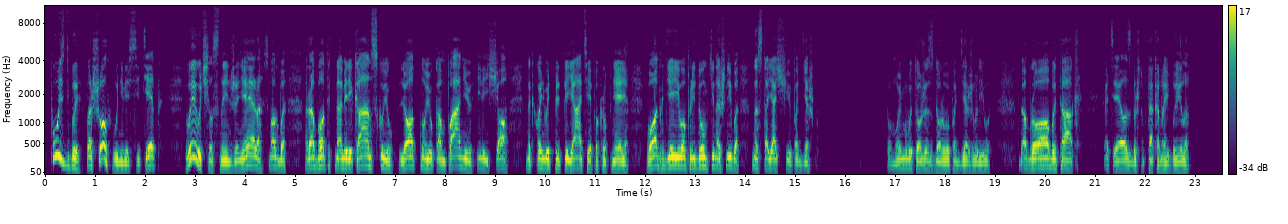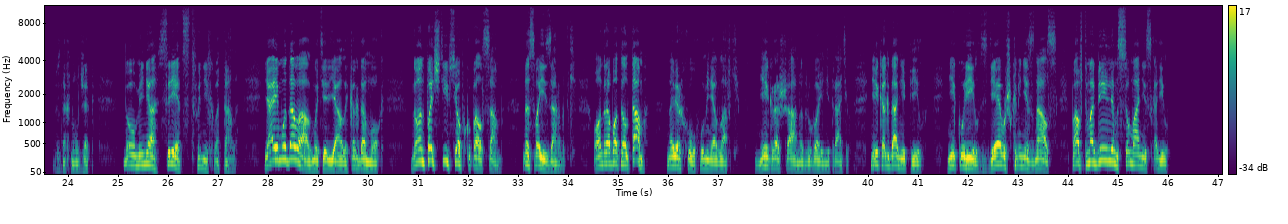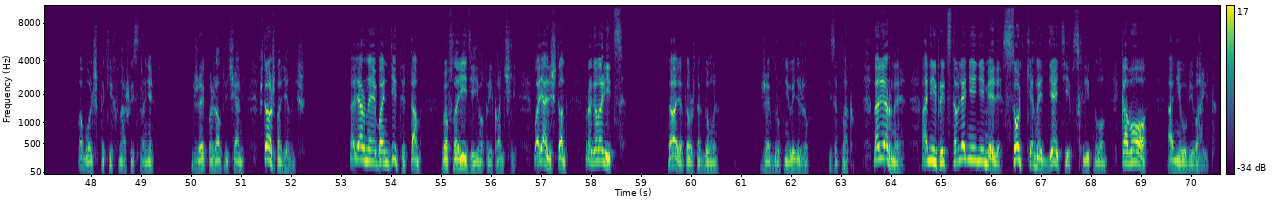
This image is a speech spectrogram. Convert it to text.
Пусть бы пошел в университет, выучился на инженера, смог бы работать на американскую летную компанию или еще на какое-нибудь предприятие покрупнее. Вот где его придумки нашли бы настоящую поддержку. По-моему, вы тоже здорово поддерживали его. Добро бы так. Хотелось бы, чтобы так оно и было. Вздохнул Джек. Но у меня средств не хватало. Я ему давал материалы, когда мог, но он почти все покупал сам, на свои заработки. Он работал там, наверху, у меня в лавке. Ни гроша на другое не тратил, никогда не пил, не курил, с девушками не знался, по автомобилям с ума не сходил. Побольше таких в нашей стране. Джек пожал плечами. Что ж поделаешь? Наверное, бандиты там, во Флориде, его прикончили. Боялись, что он проговорится. Да, я тоже так думаю. Джек вдруг не выдержал и заплакал. — Наверное, они и представления не имели. Сокины дети! — всхлипнул он. — Кого они убивают? —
